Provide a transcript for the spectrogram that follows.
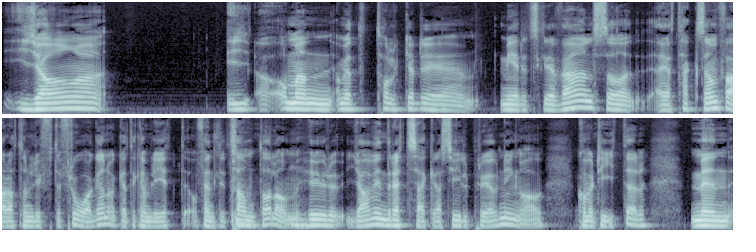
Ja, i, om, man, om jag tolkar det Merit skrev väl så är jag tacksam för att hon lyfter frågan och att det kan bli ett offentligt samtal om Mm. hur gör vi en rättssäker asylprövning av konvertiter. Men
